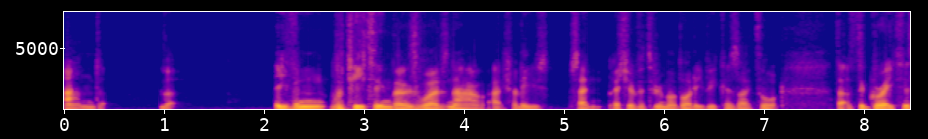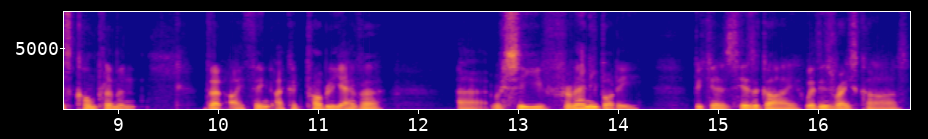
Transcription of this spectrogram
and even repeating those words now actually sent a shiver through my body because I thought that's the greatest compliment that I think I could probably ever uh, receive from anybody because here's a guy with his race cars.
